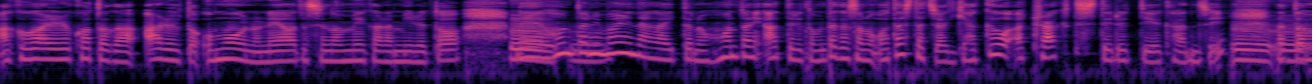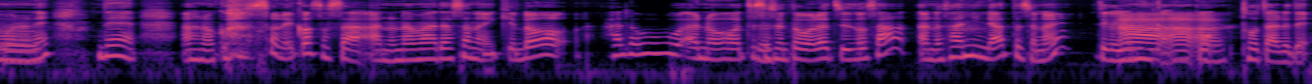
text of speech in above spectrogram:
憧れることがあると思うのね、私の目から見ると。で、うん本当にマリナが言ったの本当に合ってると思う。だからその私たちは逆をアトラクトしてるっていう感じ。うんだと思うのね。で、あの、こ それこそさ、あの、名前出さないけど、ハロー、あの、私たちの友達のさ、あの、3人で会ったじゃない？てか4人か、トータルで。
